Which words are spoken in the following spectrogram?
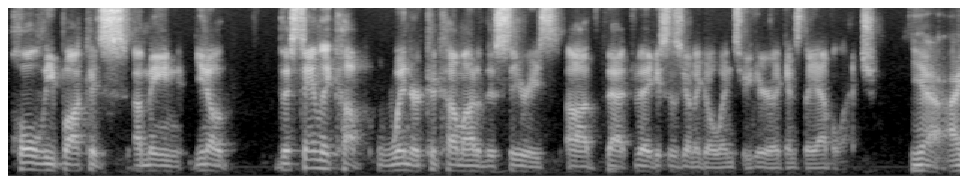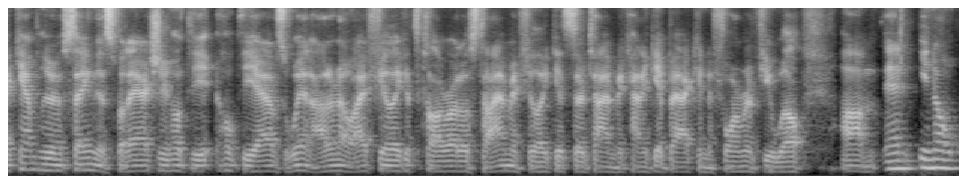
Holy buckets. I mean, you know, the Stanley Cup winner could come out of this series uh, that Vegas is going to go into here against the Avalanche. Yeah, I can't believe I'm saying this, but I actually hope the hope the Avs win. I don't know. I feel like it's Colorado's time. I feel like it's their time to kind of get back into form, if you will. Um, and you know,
